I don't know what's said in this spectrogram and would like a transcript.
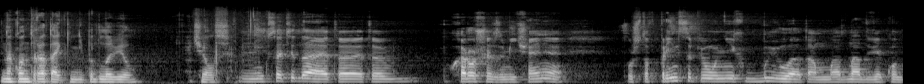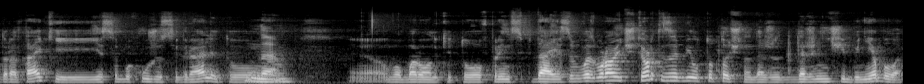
на контратаке не подловил Челси. Ну, кстати, да, это, это хорошее замечание. Потому что, в принципе, у них было там одна-две контратаки, и если бы хуже сыграли, то Да. э, в оборонке, то, в принципе, да, если бы Вестброуи четвертый забил, то точно даже, даже ничьи бы не было.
